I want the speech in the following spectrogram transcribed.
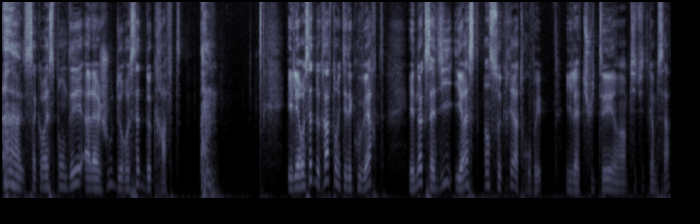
ça correspondait à l'ajout de recettes de craft. Et les recettes de craft ont été découvertes, et Nox a dit il reste un secret à trouver. Il a tweeté un petit tweet comme ça.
